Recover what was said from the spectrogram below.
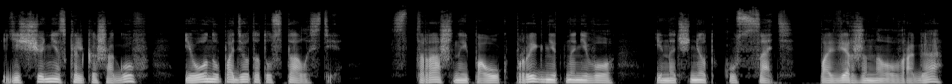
Еще несколько шагов, и он упадет от усталости. Страшный паук прыгнет на него и начнет кусать поверженного врага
